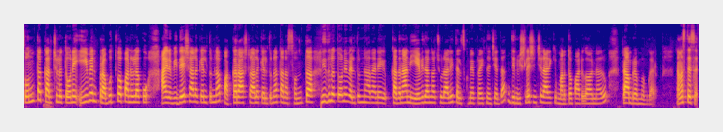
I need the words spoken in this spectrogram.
సొంత ఖర్చులతోనే ఈవెన్ ప్రభుత్వ పనులకు ఆయన విదేశాలకు వెళ్తున్నా పక్క రాష్ట్రాలకు వెళ్తున్నా తన సొంత నిధులతోనే వెళ్తున్నారనే కథనాన్ని ఏ విధంగా చూడాలి తెలుసుకునే ప్రయత్నం చేద్దాం. దీన్ని విశ్లేషించడానికి మనతో పాటుగా ఉన్నారు రామ్ బ్రహ్మం గారు. నమస్తే సార్.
